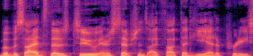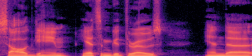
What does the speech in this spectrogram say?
But besides those two interceptions, I thought that he had a pretty solid game. He had some good throws and uh,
